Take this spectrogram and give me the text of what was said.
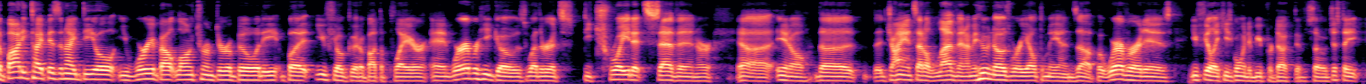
the body type isn't ideal. You worry about long term durability, but you feel good about the player. And wherever he goes, whether it's Detroit at seven or uh, you know the the Giants at eleven, I mean, who knows where he ultimately ends up? But wherever it is, you feel like he's going to be productive. So just a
